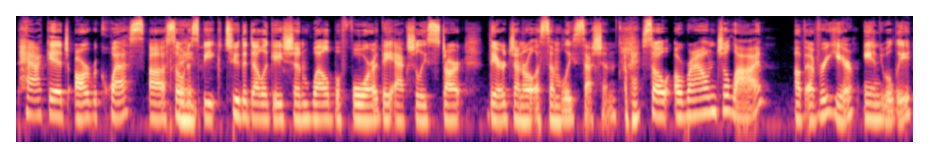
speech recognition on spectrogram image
package, our requests, uh, so right. to speak, to the delegation well before they actually start their General Assembly session. Okay. So around July, of every year annually,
